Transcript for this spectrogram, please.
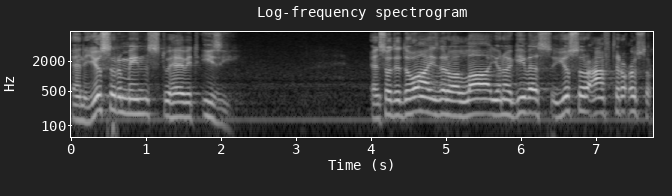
And yusr means to have it easy. And so the dua is that, oh Allah, you know, give us yusr after usr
